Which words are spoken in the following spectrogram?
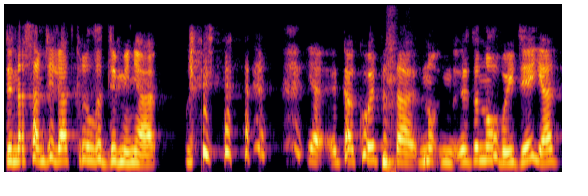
Ты на самом деле открыла для меня какой-то, да, это новая идея, я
